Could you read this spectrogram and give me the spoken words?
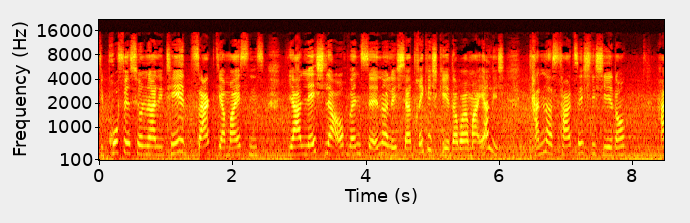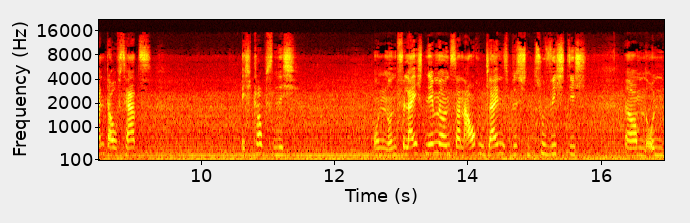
die Professionalität sagt ja meistens, ja, lächle, auch wenn es dir innerlich sehr dreckig geht. Aber mal ehrlich, kann das tatsächlich jeder? Hand aufs Herz. Ich glaube es nicht. Und, und vielleicht nehmen wir uns dann auch ein kleines bisschen zu wichtig ähm, und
